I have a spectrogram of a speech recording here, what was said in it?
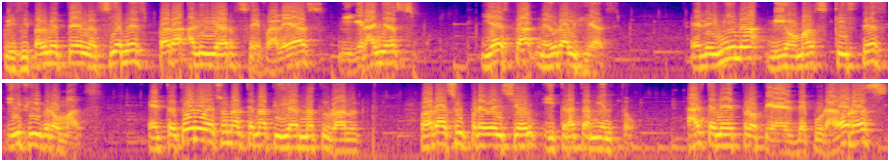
principalmente en las sienes, para aliviar cefaleas, migrañas y hasta neuralgias. Elimina miomas, quistes y fibromas. El totumo es una alternativa natural para su prevención y tratamiento. Al tener propiedades depuradoras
